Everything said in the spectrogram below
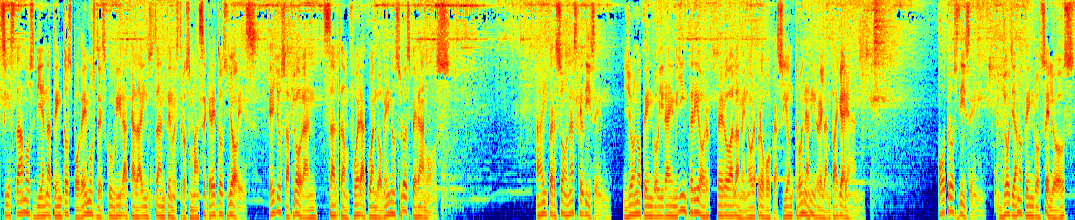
Si estamos bien atentos podemos descubrir a cada instante nuestros más secretos yoes. Ellos afloran, saltan fuera cuando menos lo esperamos. Hay personas que dicen, yo no tengo ira en mi interior, pero a la menor provocación truenan y relampaguean. Otros dicen, yo ya no tengo celos,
